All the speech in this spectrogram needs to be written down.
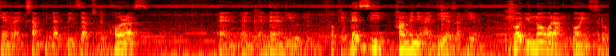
kind of like something that builds up to the chorus, and and and then you, you okay. Let's see how many ideas are here. God, you know what I'm going through.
